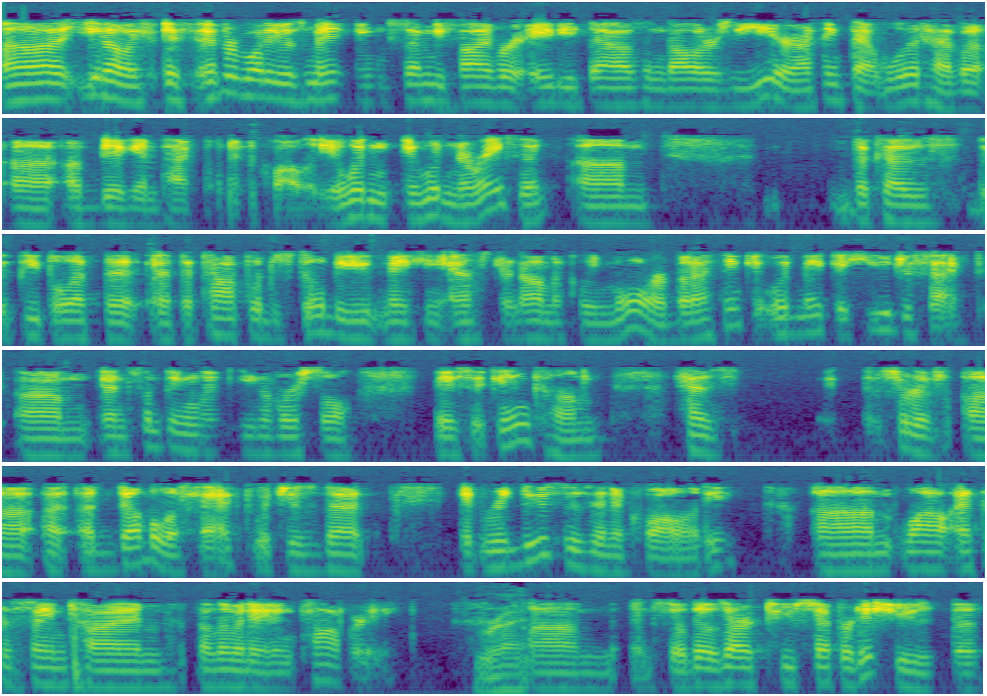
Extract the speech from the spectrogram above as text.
uh, you know, if, if everybody was making seventy-five or eighty thousand dollars a year, I think that would have a, a, a big impact on inequality. It wouldn't it wouldn't erase it. Um, because the people at the at the top would still be making astronomically more. But I think it would make a huge effect. Um, and something like universal basic income has sort of uh, a, a double effect, which is that it reduces inequality um, while at the same time eliminating poverty. Right. Um, and so those are two separate issues. but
